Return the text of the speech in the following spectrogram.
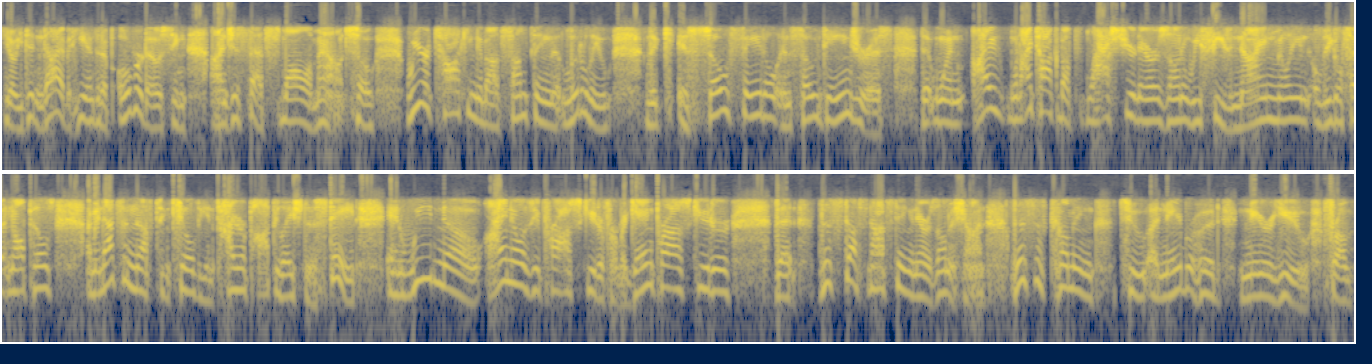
you know, he didn't die, but he ended up overdosing on just that small amount. So we are talking about something that literally is so fatal and so dangerous that when I, when I talk about last year in Arizona, we seized 9 million illegal fentanyl pills. I mean, that's enough to kill the entire population of the state. And we know, I know as a prosecutor, from a gang prosecutor, that this stuff's not not staying in Arizona, Sean. This is coming to a neighborhood near you, from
